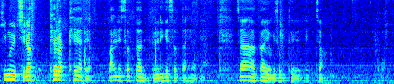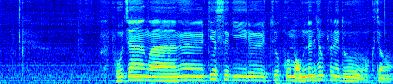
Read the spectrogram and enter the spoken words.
힘을 쥐락펴락 해야 돼요. 빨리 썼다, 느리게 썼다 해야 돼요. 자, 아까 여기서부터 했죠. 보장왕을 띄어쓰기를 조금 없는 형편에도 그죠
